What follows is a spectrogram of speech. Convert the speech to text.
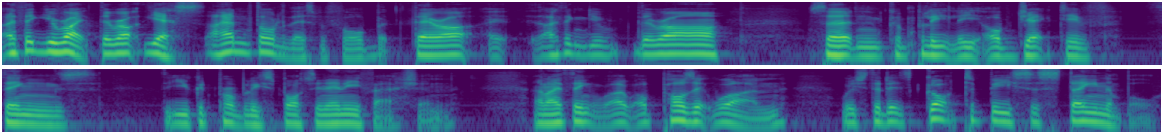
I think you're right. There are yes, I hadn't thought of this before, but there are. I think you there are certain completely objective things that you could probably spot in any fashion, and I think I'll posit one, which that it's got to be sustainable.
